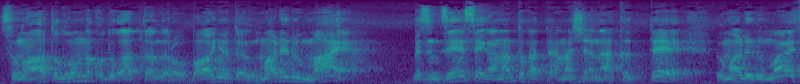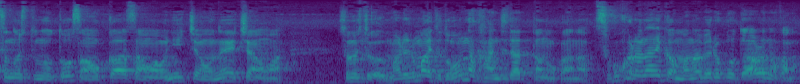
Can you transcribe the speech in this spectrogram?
その後どんなことがあったんだろう。場合によっては生まれる前。別に前世が何とかって話じゃなくって生まれる前その人のお父さんお母さんはお兄ちゃんお姉ちゃんはその人が生まれる前ってどんな感じだったのかな？そこから何か学べることあるのかな？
